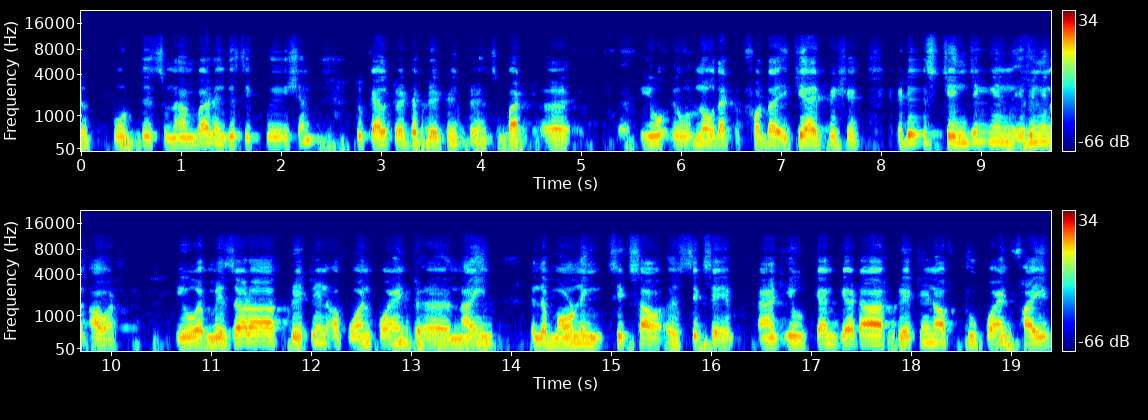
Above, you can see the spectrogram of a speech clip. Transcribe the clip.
uh, put this number in this equation to calculate the creatinine clearance but uh, you, you know that for the AKI patient it is changing in even in hours you measure a creatinine of 1.9 in the morning 6 hour uh, 6 a.m and you can get a creatinine of 2.5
